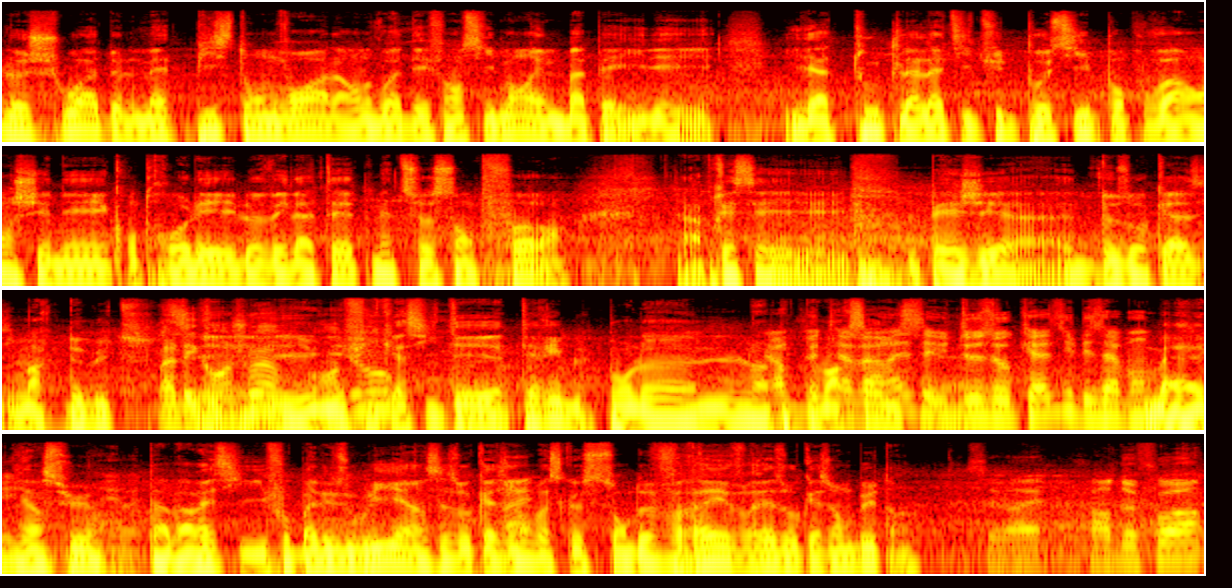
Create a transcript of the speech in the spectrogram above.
le choix de le mettre piston droit, là, on le voit défensivement. Mbappé, il, est, il a toute la latitude possible pour pouvoir enchaîner, contrôler, lever la tête, mettre ce centre fort. Après, c'est le PSG a deux occasions, il marque deux buts. Bah, des grands joueurs, une efficacité terrible pour l'Olympique que de Marseille. Tavares a c'est- eu deux occasions, il les a bah, vendues. bien sûr, ouais. Tavares, il faut pas les oublier hein, ces occasions Ouais. parce que ce sont de vraies vraies occasions de but. hein. C'est vrai, par deux fois.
